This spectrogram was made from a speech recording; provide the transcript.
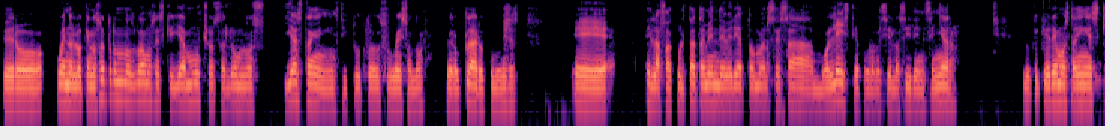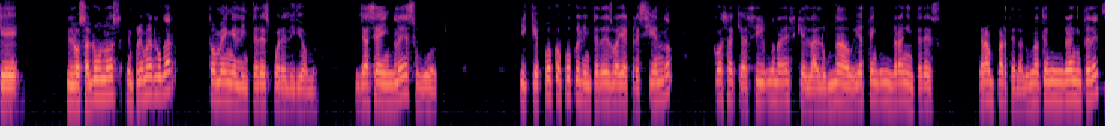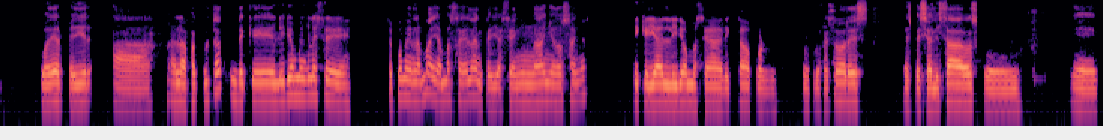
Pero bueno, lo que nosotros nos vamos es que ya muchos alumnos ya están en institutos o eso, ¿no? Pero claro, como dices, eh, la facultad también debería tomarse esa molestia, por decirlo así, de enseñar. lo que queremos también es que los alumnos, en primer lugar, tomen el interés por el idioma, ya sea inglés u otro, y que poco a poco el interés vaya creciendo, cosa que así una vez que el alumnado ya tenga un gran interés, gran parte del alumnado tenga un gran interés, poder pedir a, la facultad de que el idioma inglés se, se ponga en la malla más adelante, ya sea en un año, dos años, y que ya el idioma sea dictado por, por profesores especializados con, eh,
